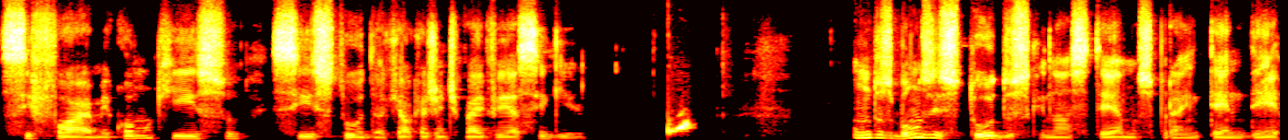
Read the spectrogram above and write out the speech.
se forma, como que isso se estuda, que é o que a gente vai ver a seguir. Um dos bons estudos que nós temos para entender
